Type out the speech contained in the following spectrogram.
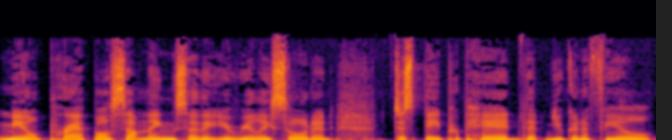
meal prep or something so that you're really sorted. Just be prepared that you're going to feel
